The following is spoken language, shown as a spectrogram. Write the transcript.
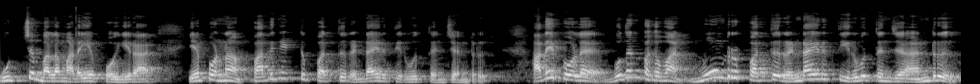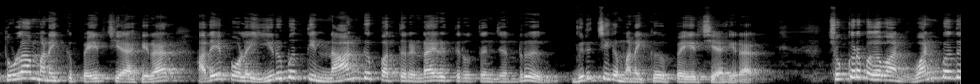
உச்ச பலம் அடைய போகிறார். எப்போன்னா பதினெட்டு பத்து ரெண்டாயிரத்தி இருபத்தஞ்சு அன்று. அதே போல புதன் பகவான் மூன்று பத்து ரெண்டாயிரத்தி இருபத்தஞ்சு அன்று துலாமனைக்கு பயிற்சியாகிறார். அதே போல இருபத்தி நான்கு பத்து ரெண்டாயிரத்தி இருபத்தஞ்சு அன்று விருச்சிக மனைக்கு பயிற்சியாகிறார். சுக்கர பகவான் ஒன்பது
